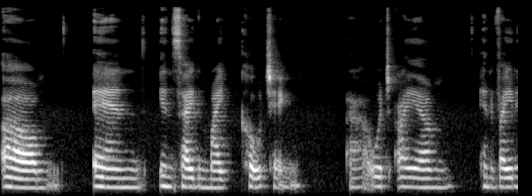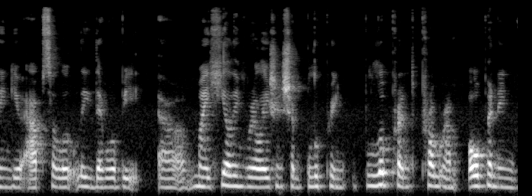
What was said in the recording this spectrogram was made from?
um, and inside my coaching uh, which i am inviting you absolutely. There will be uh, my healing relationship blueprint blueprint program opening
